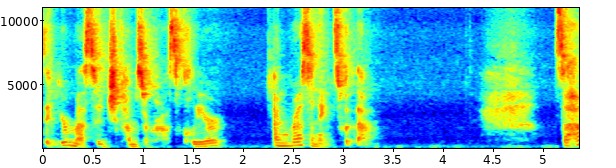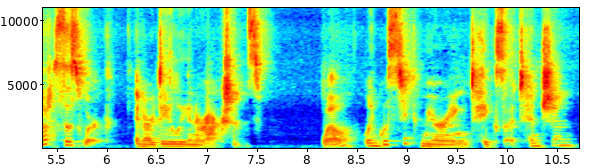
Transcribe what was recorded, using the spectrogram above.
that your message comes across clear and resonates with them. So, how does this work in our daily interactions? Well, linguistic mirroring takes attention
